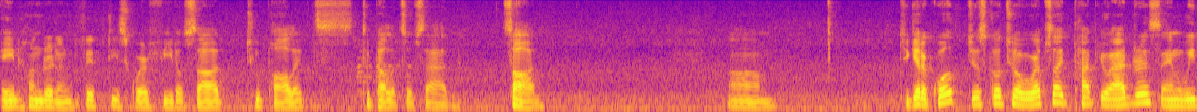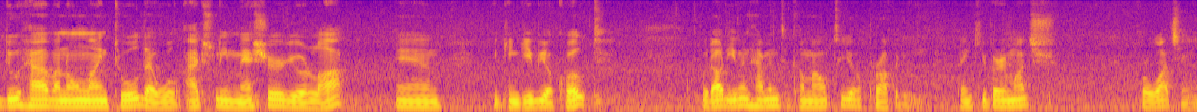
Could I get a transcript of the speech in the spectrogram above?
850 square feet of sod, two pallets, two pallets of sod, sod. Um, to get a quote, just go to our website, type your address, and we do have an online tool that will actually measure your lot and we can give you a quote without even having to come out to your property. Thank you very much for watching.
